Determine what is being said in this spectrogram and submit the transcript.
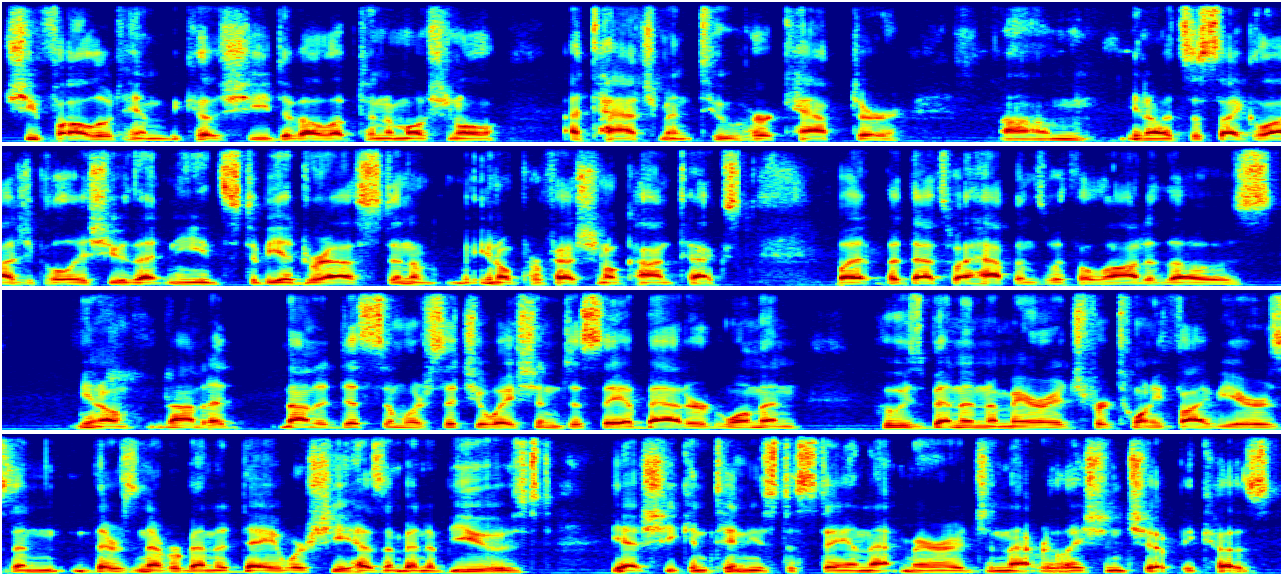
She followed him because she developed an emotional attachment to her captor. Um, you know, it's a psychological issue that needs to be addressed in a you know professional context. But but that's what happens with a lot of those. You know, not a not a dissimilar situation to say a battered woman who's been in a marriage for 25 years and there's never been a day where she hasn't been abused yet she continues to stay in that marriage and that relationship because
